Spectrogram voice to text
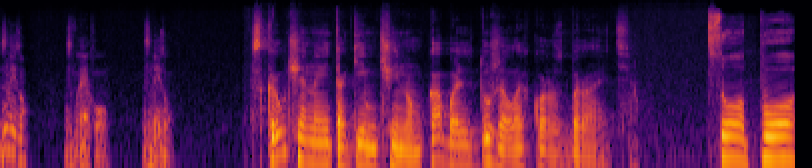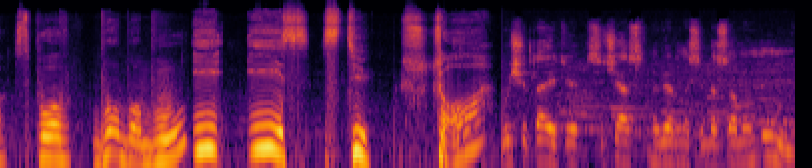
Знизу. Зверху. Знизу. Скручений таким чином кабель дуже легко розбирається. со, по, спов, бо-бо-бу і іс, сті. Що? Вы считаете сейчас, наверное, себя самым умным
